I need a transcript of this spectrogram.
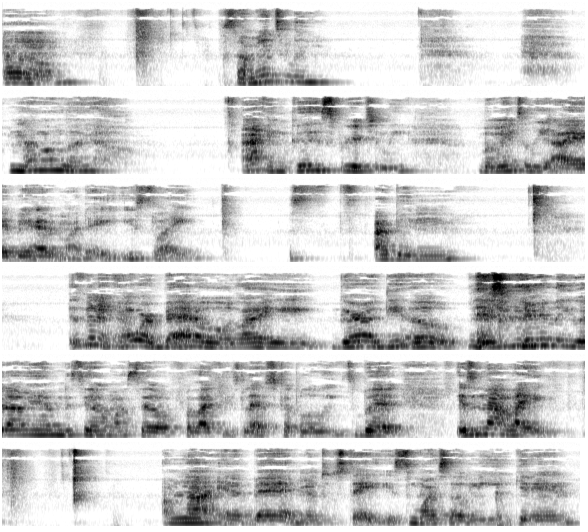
Um. So mentally, I'm not gonna lie, y'all. I am good spiritually, but mentally, I have been having my days. Like, I've been it's been an inward battle. Like, girl, get up. That's literally what I've been having to tell myself for like these last couple of weeks. But it's not like I'm not in a bad mental state. It's more so me getting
